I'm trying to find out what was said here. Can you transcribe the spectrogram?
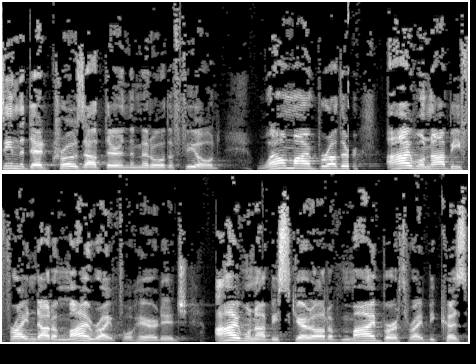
seen the dead crows out there in the middle of the field. Well, my brother, I will not be frightened out of my rightful heritage. I will not be scared out of my birthright because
